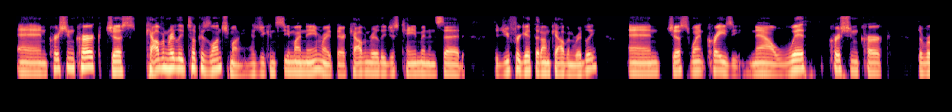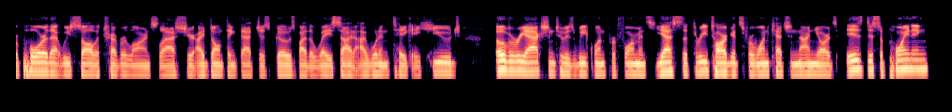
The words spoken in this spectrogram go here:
And Christian Kirk just Calvin Ridley took his lunch money. As you can see my name right there. Calvin Ridley just came in and said, Did you forget that I'm Calvin Ridley? And just went crazy. Now with Christian Kirk, the rapport that we saw with Trevor Lawrence last year. I don't think that just goes by the wayside. I wouldn't take a huge overreaction to his week one performance. Yes, the three targets for one catch and nine yards is disappointing,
